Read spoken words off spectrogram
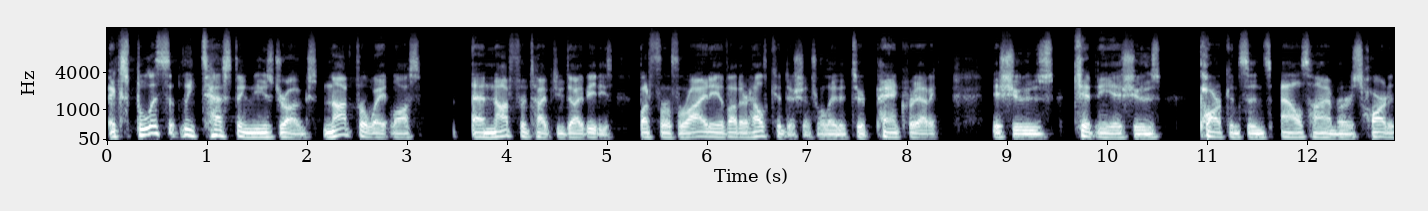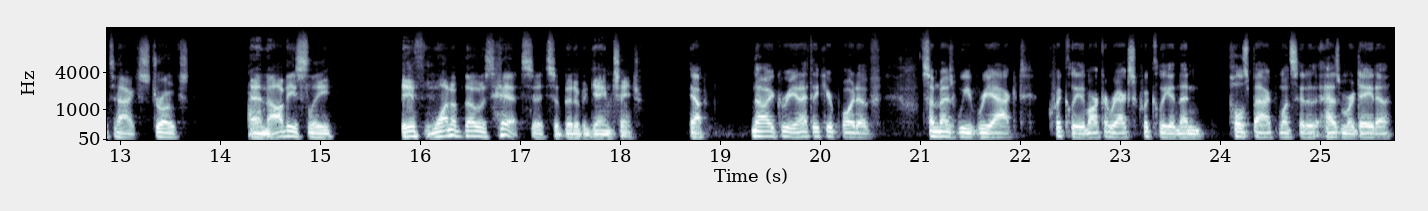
explicitly testing these drugs, not for weight loss and not for type 2 diabetes, but for a variety of other health conditions related to pancreatic issues, kidney issues, Parkinson's, Alzheimer's, heart attacks, strokes. And obviously, if one of those hits, it's a bit of a game changer. Yeah. No, I agree. And I think your point of sometimes we react quickly, the market reacts quickly and then pulls back once it has more data.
